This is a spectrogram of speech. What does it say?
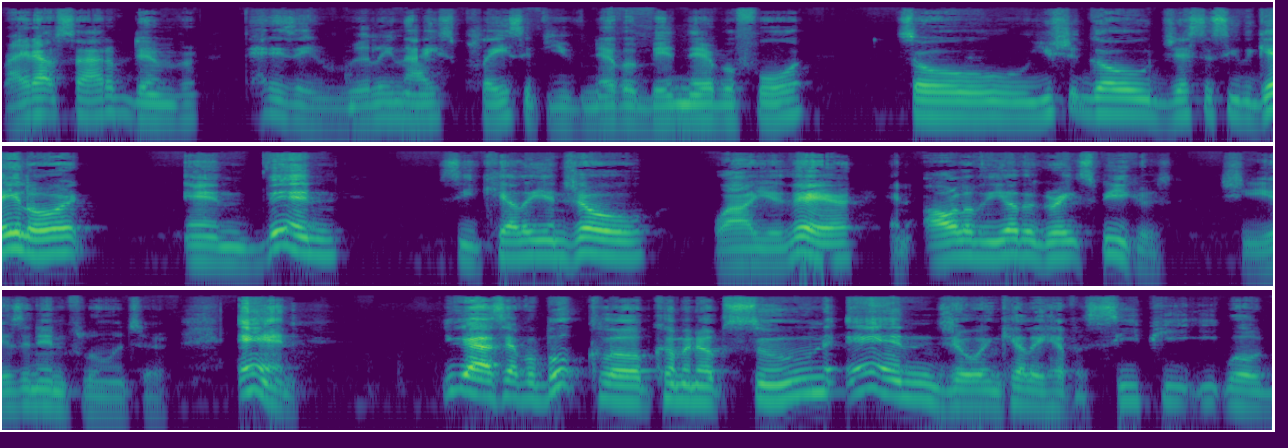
right outside of Denver. That is a really nice place if you've never been there before. So you should go just to see the Gaylord and then see Kelly and Joe while you're there and all of the other great speakers. She is an influencer. And you guys have a book club coming up soon, and Joe and Kelly have a CPE. Well,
